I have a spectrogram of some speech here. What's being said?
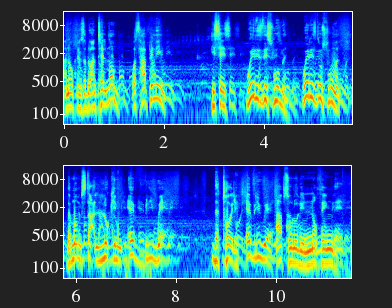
and opens the door and tell mom, what's happening? He says, where is this woman? Where is this woman? The mom start looking everywhere. The toilet, everywhere. Absolutely nothing there.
